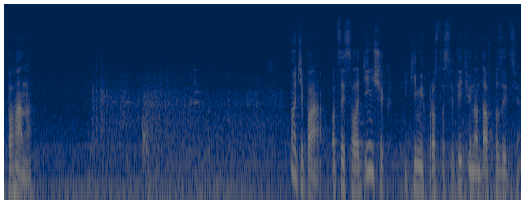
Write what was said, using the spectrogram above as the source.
Це погано. Ну, типа, оцей саладінчик, який міг просто світити, він отдав позицію.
